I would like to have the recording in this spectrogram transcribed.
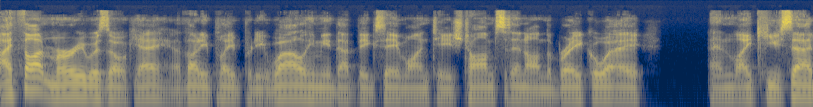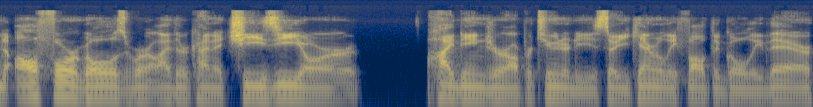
I thought Murray was okay. I thought he played pretty well. He made that big save on Tage Thompson on the breakaway. And like you said, all four goals were either kind of cheesy or high danger opportunities. So you can't really fault the goalie there.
